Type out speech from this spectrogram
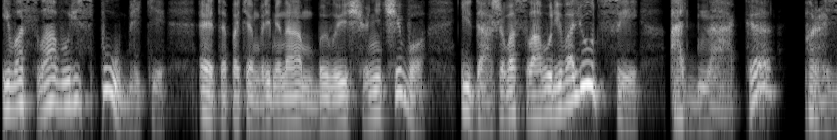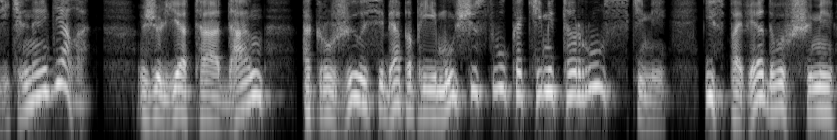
и во славу республики. Это по тем временам было еще ничего, и даже во славу революции. Однако поразительное дело. Жюльетта Адан окружила себя по преимуществу какими-то русскими, исповедовавшими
